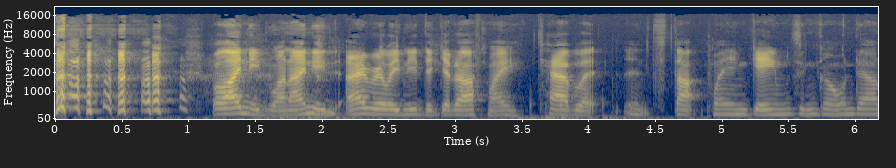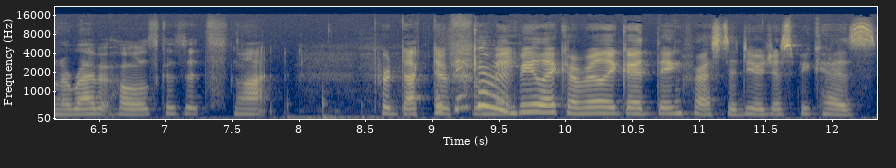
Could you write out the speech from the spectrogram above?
well, I need one. I need. I really need to get off my tablet and stop playing games and going down the rabbit holes because it's not productive I think it me. would be like a really good thing for us to do, just because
